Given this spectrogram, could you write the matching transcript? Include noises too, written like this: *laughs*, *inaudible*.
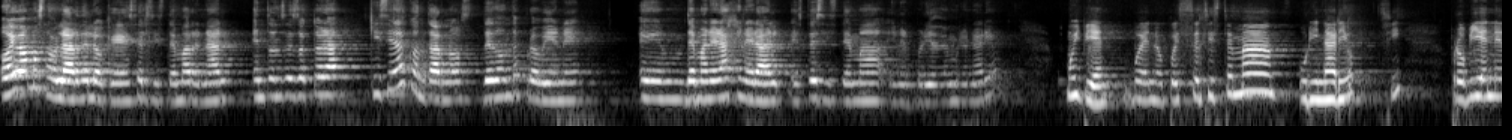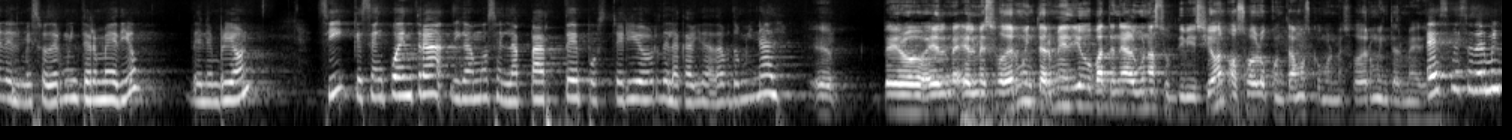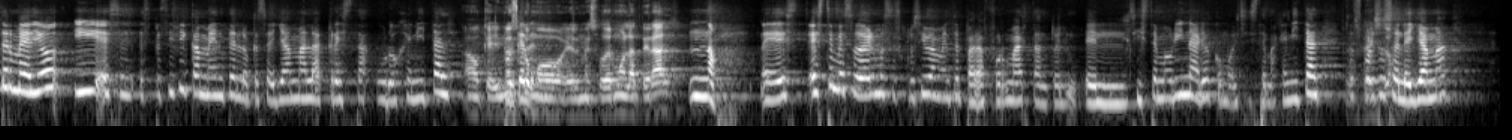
hoy vamos a hablar de lo que es el sistema renal. Entonces, doctora, quisiera contarnos de dónde proviene em, de manera general este sistema en el periodo embrionario. Muy bien. Bueno, pues el sistema urinario, ¿sí? Proviene del mesodermo intermedio del embrión, ¿sí? Que se encuentra, digamos, en la parte posterior de la cavidad abdominal. Eh, pero el, el mesodermo intermedio va a tener alguna subdivisión o solo contamos como el mesodermo intermedio? Es mesodermo intermedio y es específicamente lo que se llama la cresta urogenital. Ah, ok, no es como el mesodermo lateral. No, este mesodermo es exclusivamente para formar tanto el, el sistema urinario como el sistema genital. Entonces, por eso se le llama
